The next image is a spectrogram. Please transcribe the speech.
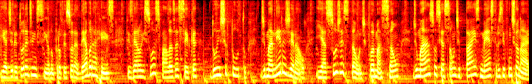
e a diretora de ensino, professora Débora Reis, fizeram as suas falas acerca do Instituto, de maneira geral, e a sugestão de formação de uma associação de pais, mestres e funcionários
